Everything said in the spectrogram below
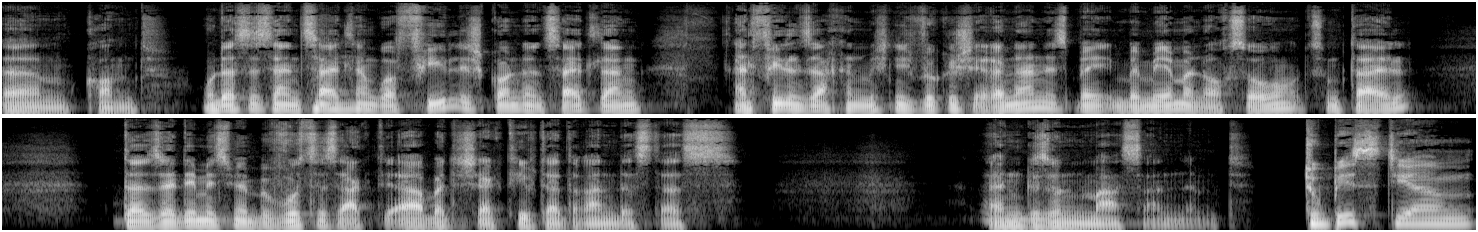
ähm, kommt. Und das ist eine Zeit lang war viel. Ich konnte eine Zeit lang an vielen Sachen mich nicht wirklich erinnern. Ist bei, bei mir immer noch so, zum Teil. Da, seitdem ist mir bewusst, dass arbeite ich aktiv daran, dass das einen gesunden Maß annimmt. Du bist ja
